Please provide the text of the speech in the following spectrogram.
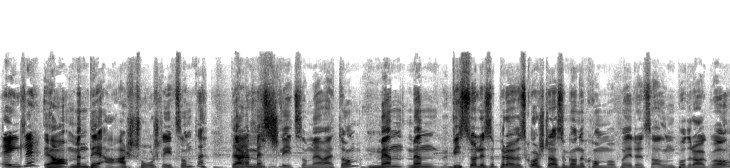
egentlig. Ja, men det er så slitsomt, det. Det er det mest slitsomme jeg veit om. Men, men hvis du har lyst til å prøve squash, da, så kan du komme opp på idrettshallen på Dragvoll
